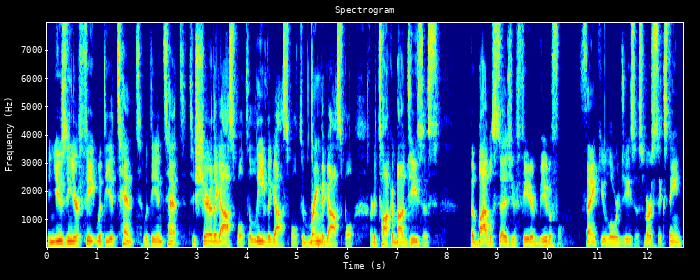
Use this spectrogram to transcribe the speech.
and using your feet with the intent, with the intent to share the gospel, to leave the gospel, to bring the gospel, or to talk about Jesus, the Bible says your feet are beautiful. Thank you, Lord Jesus. Verse 16.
